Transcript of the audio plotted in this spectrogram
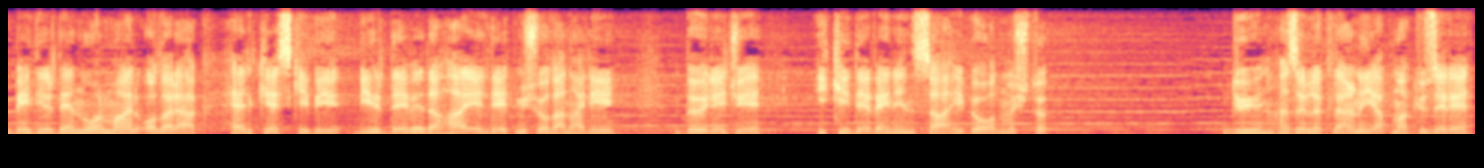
Bedir'de normal olarak herkes gibi bir deve daha elde etmiş olan Ali, böylece iki devenin sahibi olmuştu. Düğün hazırlıklarını yapmak üzere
